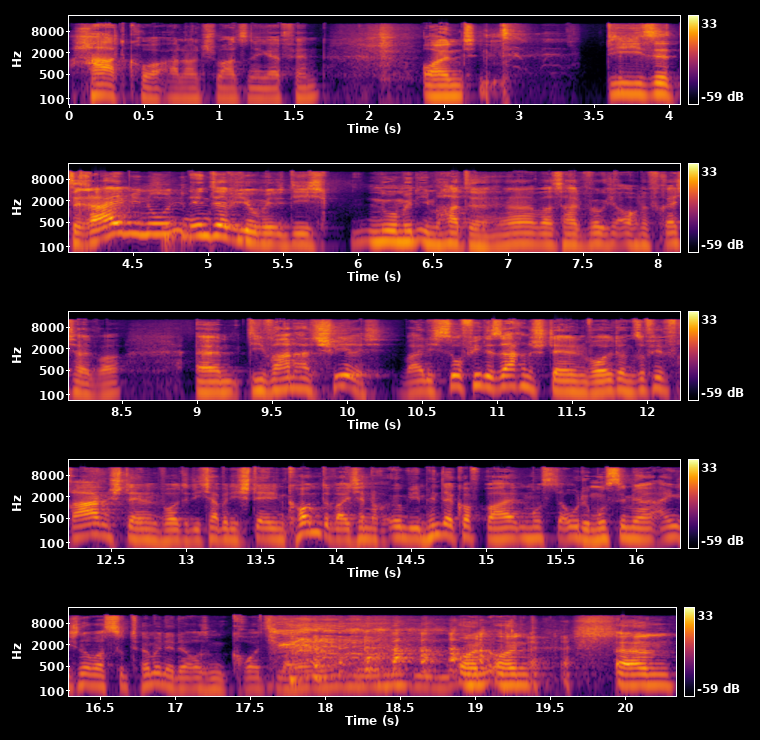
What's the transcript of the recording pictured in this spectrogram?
Hardcore Arnold Schwarzenegger-Fan. Und diese drei Minuten Interview, die ich nur mit ihm hatte, ja, was halt wirklich auch eine Frechheit war, ähm, die waren halt schwierig, weil ich so viele Sachen stellen wollte und so viele Fragen stellen wollte, die ich aber nicht stellen konnte, weil ich ja noch irgendwie im Hinterkopf behalten musste, oh, du musst mir eigentlich noch was zu Terminator aus dem Kreuz leihen. und und ähm,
